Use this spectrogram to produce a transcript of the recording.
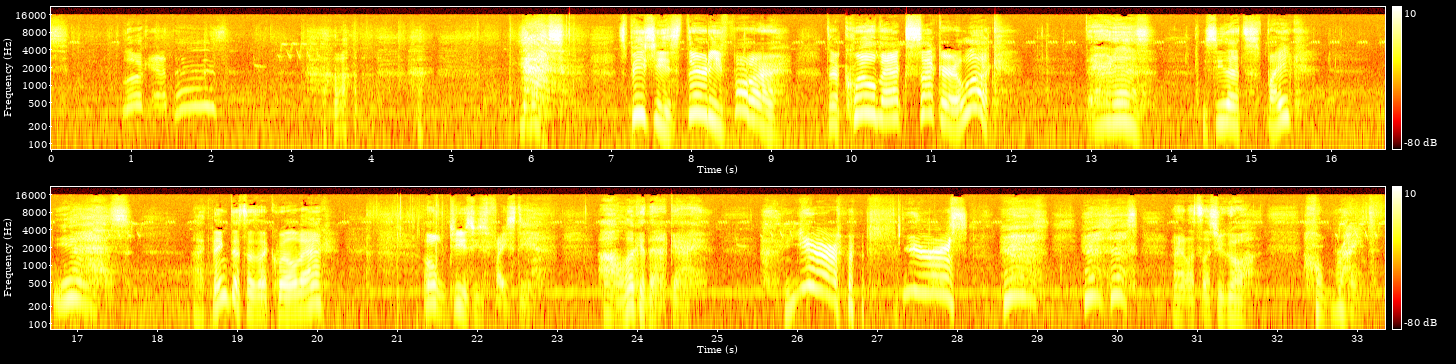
yes. Look at this. yes. Species 34. The quillback sucker. Look. There it is. You see that spike? Yes. I think this is a quillback. Oh, geez, he's feisty. Oh, look at that guy. Yeah! Yes, yes. All right, let's let you go. All right.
